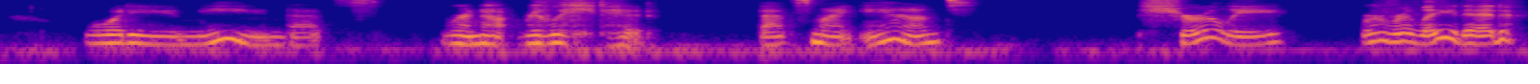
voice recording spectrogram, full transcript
what do you mean? That's, we're not related. That's my aunt. Surely we're related.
